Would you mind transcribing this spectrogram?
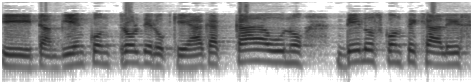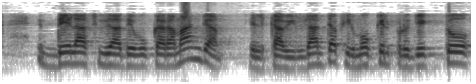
y también control de lo que haga cada uno de los concejales de la ciudad de Bucaramanga. El cabildante afirmó que el proyecto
